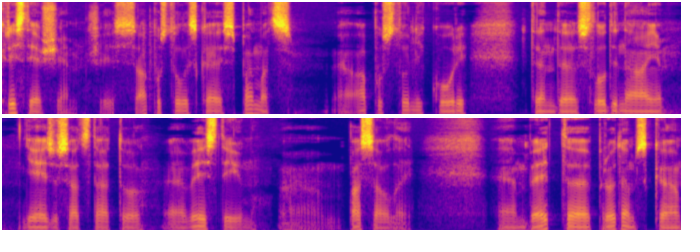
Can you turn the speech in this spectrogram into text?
kristiešiem, šis apustuliskais pamats, apustuļi, kuri tad sludināja Jēzus atstāto vēstījumu pasaulē. Bet, protams, ka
